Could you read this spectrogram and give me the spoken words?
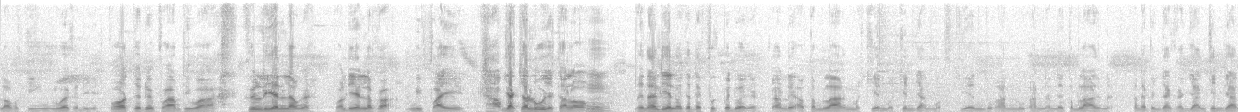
หล่อพระกิ่งรวยก็ดี ก็จะด้วยความที่ว่า คือเรียนแล้วไงพอเรียนแล้วก็มีไฟครับอยากจะรู้อยากจะลองอืม ในนั้นเรียนเราจะได้ฝึกไปด้วยไงก็เลยเอาตำรามาเขียนหมดเขียนยันหมดเขียนทุกอันทุกอันในตำราเนี่ยอันไหนเป็นยันก็ยันเขียนยัน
